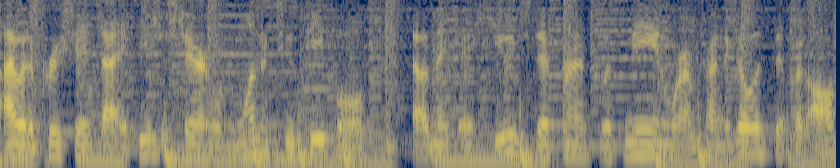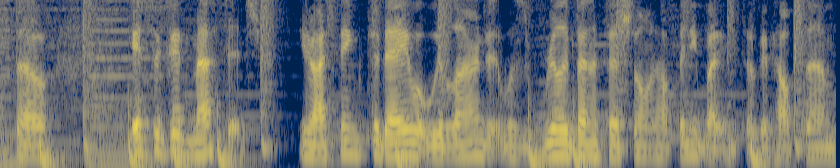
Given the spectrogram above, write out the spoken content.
I would appreciate that. If you just share it with one or two people, that would make a huge difference with me and where I'm trying to go with it. But also, it's a good message. You know, I think today what we learned it was really beneficial and help anybody, so it could help them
